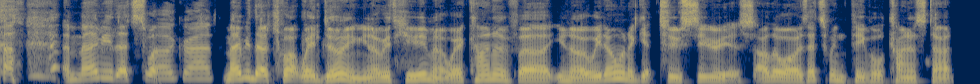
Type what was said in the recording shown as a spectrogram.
and maybe that's what, oh, Grant. maybe that's what we're doing. You know, with humor, we're kind of, uh, you know, we don't want to get too serious. Otherwise, that's when people kind of start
